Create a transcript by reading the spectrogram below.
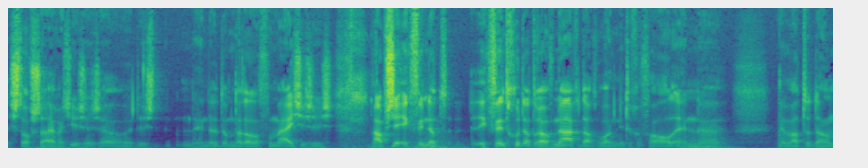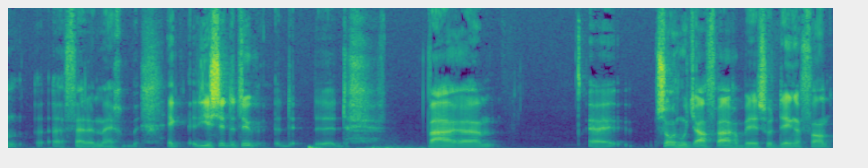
stofzuigertjes en zo. Dus, en dat, omdat dat voor meisjes is. Maar op zich, ik vind, dat, ik vind het goed dat er over nagedacht wordt in ieder geval. En, eh, en wat er dan eh, verder mee gebeurt. Je zit natuurlijk... waar... ehm, eh, soms moet je afvragen bij dit soort dingen van...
